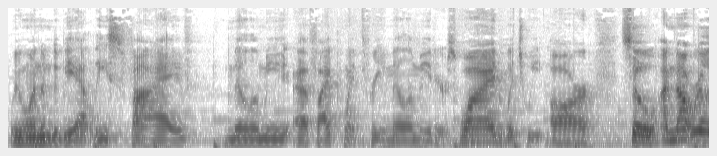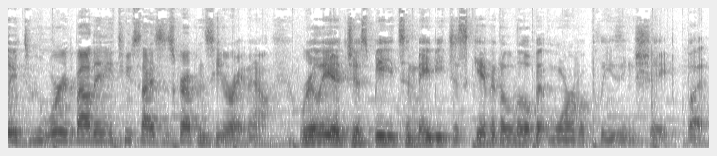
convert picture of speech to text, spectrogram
we want them to be at least five millimeter, uh, 5.3 millimeters wide, which we are. So I'm not really too worried about any tooth size discrepancy right now. Really, it'd just be to maybe just give it a little bit more of a pleasing shape. But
